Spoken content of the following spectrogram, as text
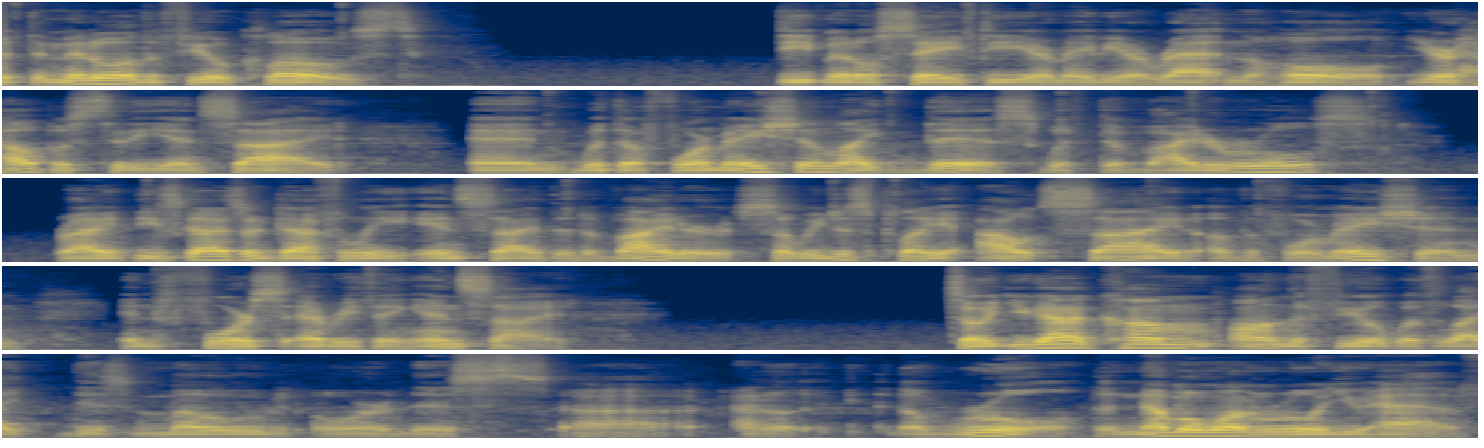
With the middle of the field closed, deep middle safety or maybe a rat in the hole, you're helpless to the inside. And with a formation like this, with divider rules, right? These guys are definitely inside the divider, so we just play outside of the formation and force everything inside. So you got to come on the field with like this mode or this, uh, I don't know, the rule. The number one rule you have,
